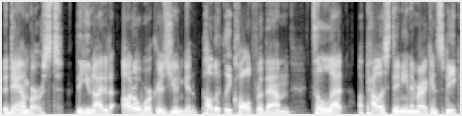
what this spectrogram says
the dam burst. The United Auto Workers Union publicly called for them to let a Palestinian American speak,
